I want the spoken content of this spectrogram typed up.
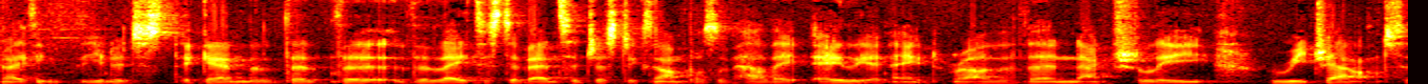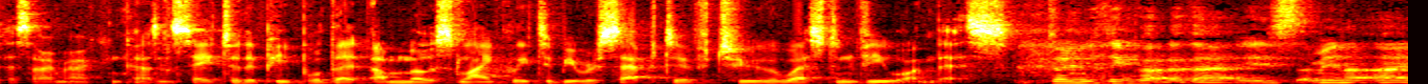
I think you know, just again, the, the, the the latest events are just examples of how they alienate rather than actually reach out, as our American cousins say, to the people that are most likely to be receptive to the Western view on this. Don't you think part of that is? I mean, I, I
